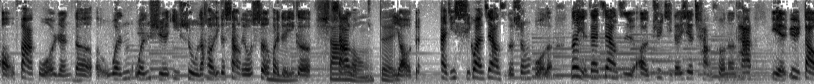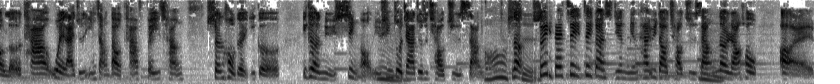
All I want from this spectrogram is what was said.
哦，法国人的文文学艺术，然后一个上流社会的一个沙龙，嗯、对，有对，他已经习惯这样子的生活了。那也在这样子呃聚集的一些场合呢，他也遇到了他未来就是影响到他非常深厚的一个一个女性哦，女性作家就是乔治桑。哦、嗯，那所以在这这段时间里面，他遇到乔治桑，嗯、那然后呃。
